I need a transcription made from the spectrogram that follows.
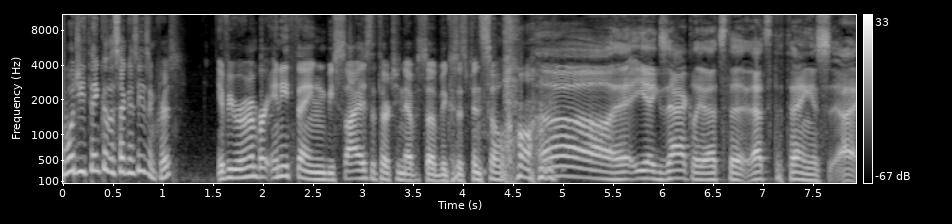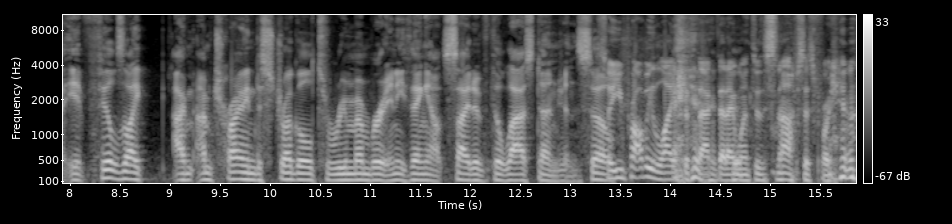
So, what do you think of the second season, Chris? If you remember anything besides the 13th episode, because it's been so long. Oh, yeah, exactly. That's the that's the thing. Is uh, it feels like I'm I'm trying to struggle to remember anything outside of the last dungeon. So, so you probably like the fact that I went through the synopsis for you.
